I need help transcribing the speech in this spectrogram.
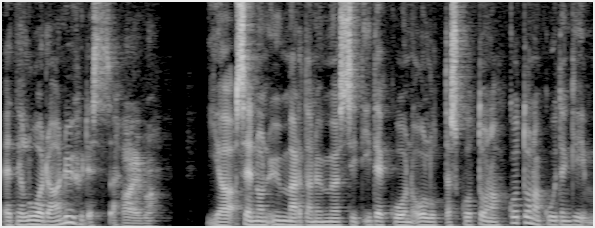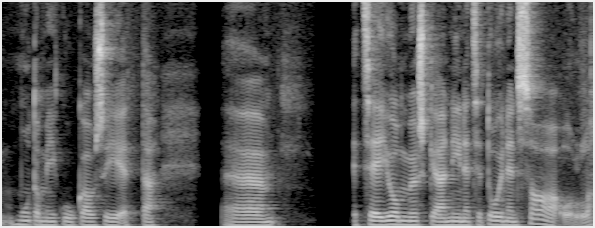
Että ne luodaan yhdessä. Aivan. Ja sen on ymmärtänyt myös sit itse, kun on ollut tässä kotona, kotona kuitenkin muutamia kuukausia, että, että se ei ole myöskään niin, että se toinen saa olla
